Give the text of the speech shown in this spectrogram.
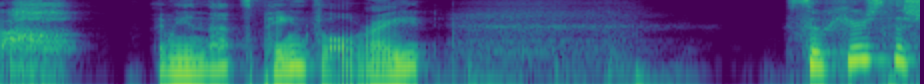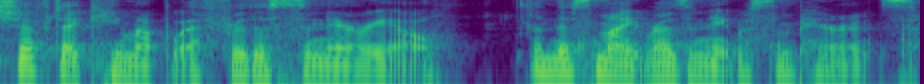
Oh, I mean, that's painful, right? So here's the shift I came up with for this scenario. And this might resonate with some parents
